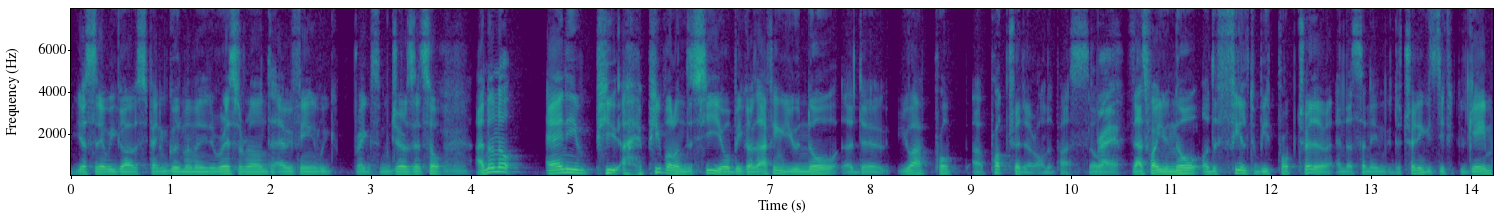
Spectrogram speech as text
yesterday we go spend good moment in the restaurant everything we bring some jerseys so Mm-hmm. i don't know any pe- people on the ceo because i think you know uh, the you are prop uh, prop trader on the past so Right. that's why you know how the field to be prop trader and that's something the trading is difficult game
